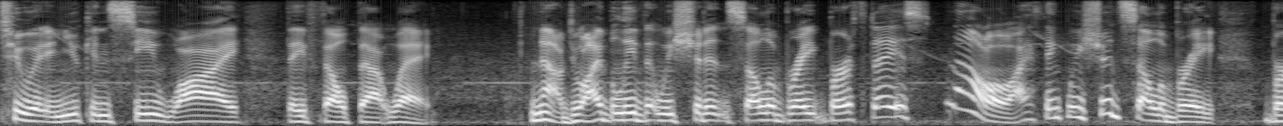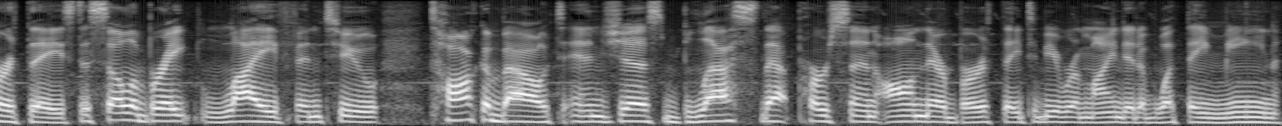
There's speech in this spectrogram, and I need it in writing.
to it, and you can see why they felt that way. Now, do I believe that we shouldn't celebrate birthdays? No, I think we should celebrate birthdays to celebrate life and to talk about and just bless that person on their birthday to be reminded of what they mean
